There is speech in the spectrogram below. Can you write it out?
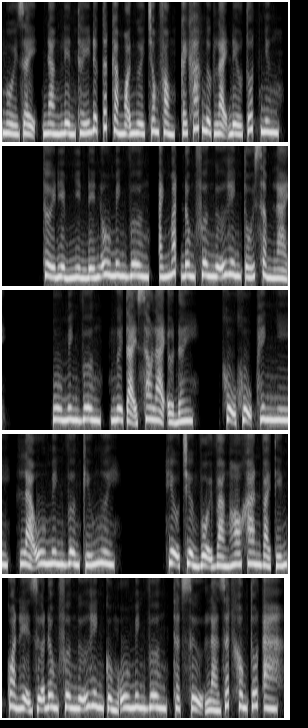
Ngồi dậy, nàng liền thấy được tất cả mọi người trong phòng, cái khác ngược lại đều tốt nhưng... Thời điểm nhìn đến U Minh Vương, ánh mắt đông phương ngữ hình tối sầm lại. U Minh Vương, ngươi tại sao lại ở đây? Khụ khụ hình nhi, là U Minh Vương cứu ngươi. Hiệu trưởng vội vàng ho khan vài tiếng, quan hệ giữa Đông Phương Ngữ Hinh cùng U Minh Vương, thật sự là rất không tốt a.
